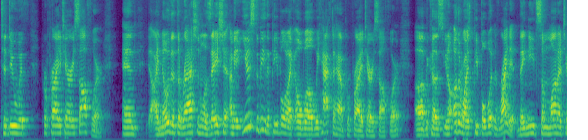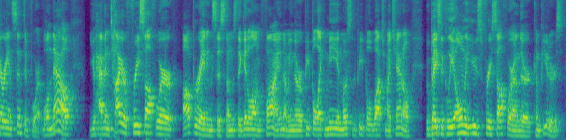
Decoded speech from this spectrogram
to do with proprietary software. And I know that the rationalization, I mean, it used to be that people are like, oh, well, we have to have proprietary software uh, because, you know, otherwise people wouldn't write it. They need some monetary incentive for it. Well, now you have entire free software operating systems that get along fine. I mean, there are people like me and most of the people who watch my channel who basically only use free software on their computers.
